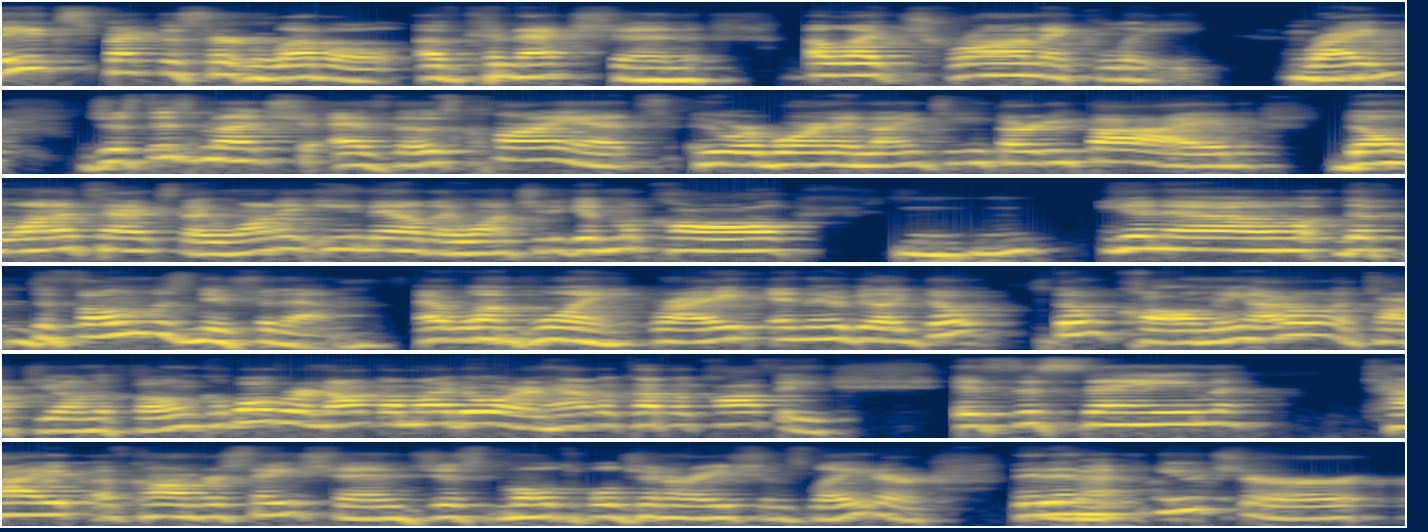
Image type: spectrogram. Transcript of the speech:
they expect a certain level of connection electronically, mm-hmm. right? Just as much as those clients who were born in 1935 don't want to text, they want to email, they want you to give them a call. Mm-hmm. You know, the, the phone was new for them at one point, right? And they would be like, Don't don't call me. I don't want to talk to you on the phone. Come over and knock on my door and have a cup of coffee. It's the same type of conversation just multiple generations later that in the future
